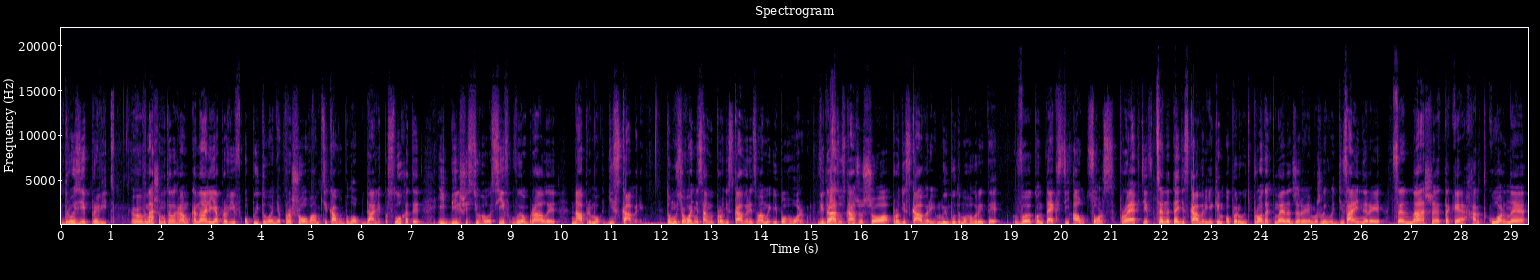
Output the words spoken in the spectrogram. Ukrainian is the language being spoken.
Друзі, привіт! Е, В нашому телеграм-каналі я провів опитування, про що вам цікаво було б далі послухати, і більшістю голосів ви обрали напрямок Discovery. Тому сьогодні саме про Discovery з вами і поговоримо. Відразу скажу, що про Discovery ми будемо говорити в контексті аутсорс проєктів. Це не те Discovery, яким оперують продакт-менеджери, можливо, дизайнери. Це наше таке хардкорне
